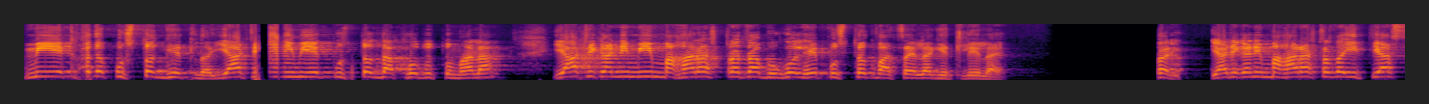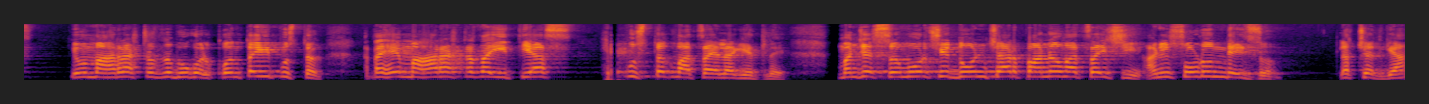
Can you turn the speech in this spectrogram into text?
मी एखादं पुस्तक घेतलं या ठिकाणी मी एक पुस्तक दाखवतो तुम्हाला. या ठिकाणी मी महाराष्ट्राचा भूगोल हे पुस्तक वाचायला घेतलेलं आहे. सॉरी या ठिकाणी महाराष्ट्राचा इतिहास किंवा महाराष्ट्राचं भूगोल कोणतंही पुस्तक आता हे महाराष्ट्राचा इतिहास हे पुस्तक वाचायला घेतलंय. म्हणजे समोरची दोन चार पानं वाचायची आणि सोडून द्यायचं. लक्षात घ्या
